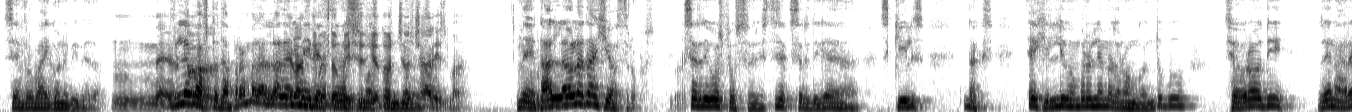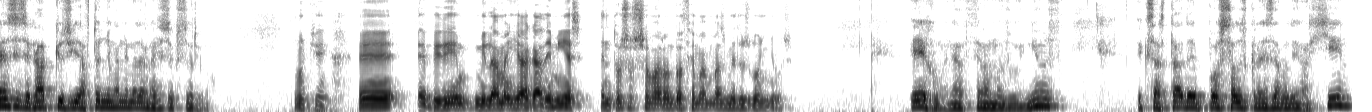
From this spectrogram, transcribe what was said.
σε ευρωπαϊκό επίπεδο. Μ, ναι, Βλέπω το- αυτά τα πράγματα, αλλά για δεν να είμαι υπεύθυνος αντιμετωπίσεις της για το Ομοσπονδίας. τσατσάρισμα Ναι, τα άλλα όλα τα έχει ο άνθρωπος. Εξαιρετικός προσφερειστή, εξαιρετικά skills. Εντάξει. Έχει λίγο πρόβλημα με τον όγκο του που θεωρώ ότι δεν αρέσει σε κάποιους γι' αυτό και κάνει μεταγραφή στο εξωτερικό. Οκ. Ε, επειδή μιλάμε για ακαδημίες, είναι τόσο σοβαρό το θέμα μας με τους γονιούς. Έχουμε ένα θέμα με τους γονιούς. Εξαρτάται πώς θα τους κρατήσετε από την αρχή.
